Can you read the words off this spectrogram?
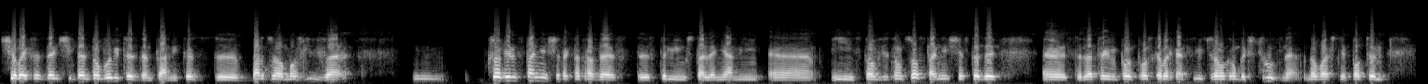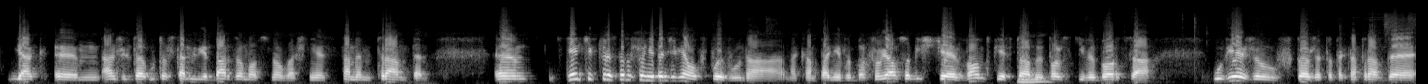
ci obaj prezydenci będą byli prezydentami. To jest y, bardzo możliwe. Co więc stanie się tak naprawdę z, z tymi ustaleniami e, i z tą wizytą, co stanie się wtedy e, z relacjami po- polsko-amerykańskimi, które mogą być trudne. No właśnie po tym, jak um, Andrzej Duda utożsamił je bardzo mocno właśnie z samym Trumpem. Em, Zdjęcie, które z pewnością nie będzie miało wpływu na, na kampanię wyborczą. Ja osobiście wątpię w to, aby polski wyborca uwierzył w to, że to tak naprawdę e,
